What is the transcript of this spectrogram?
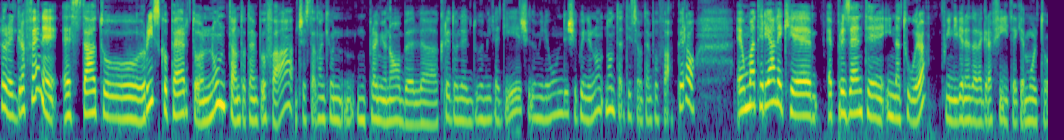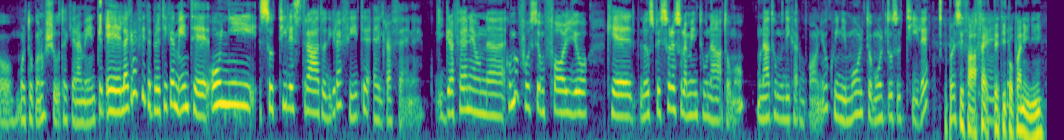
Allora, il grafene è stato riscoperto non tanto tempo fa, c'è stato anche un, un premio Nobel, credo nel 2010-2011, quindi non, non, tantissimo tempo fa, però è un materiale che è presente in natura, quindi viene dalla grafite che è molto, molto conosciuta chiaramente, e la grafite praticamente ogni sottile strato di grafite è il grafene. Il grafene è un, come fosse un foglio che lo spessore è solamente un atomo, un atomo di carbonio, quindi molto molto sottile. E poi si fa a fette tipo panini?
